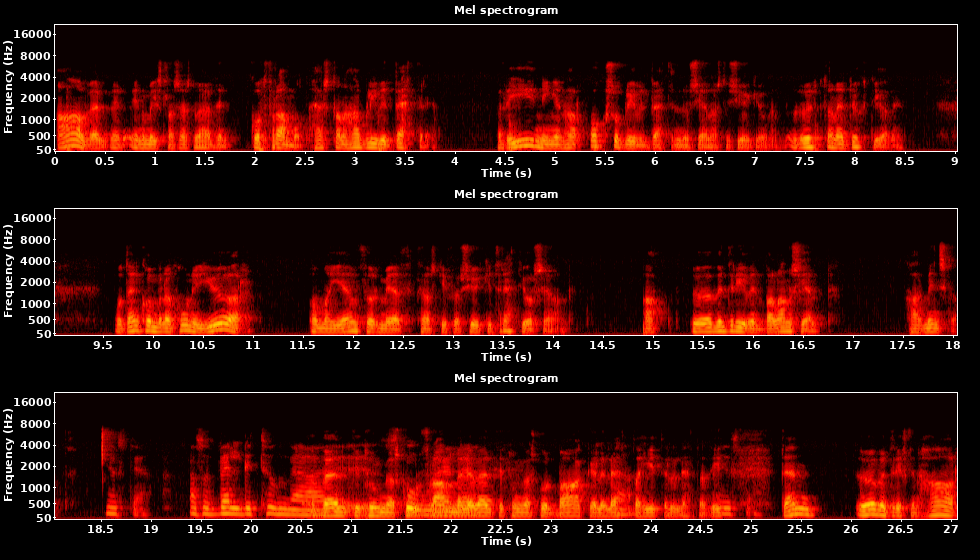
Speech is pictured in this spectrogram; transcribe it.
avel inom islandshästvärlden gått framåt. Hästarna har blivit bättre. Ridningen har också blivit bättre nu senaste 20 åren. Ryttarna är duktigare. Och den kombinationen gör, om man jämför med kanske för 20-30 år sedan, att överdriven balanshjälp har minskat. Just det. Alltså väldigt tunga väldigt tunga eh, skor fram eller eller väldigt tunga skor bak eller lätta Ja. hit eller lätta dit. Den överdriften har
